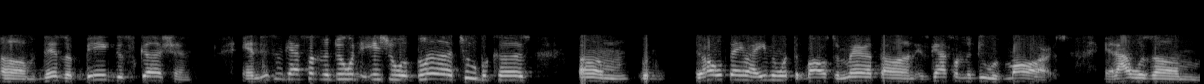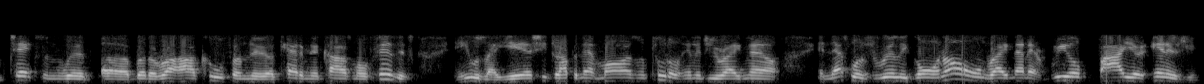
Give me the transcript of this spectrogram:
um, there's a big discussion and this has got something to do with the issue of blood too, because um, the whole thing, like even with the Boston Marathon, it's got something to do with Mars. and I was um texting with uh brother Ra Aku from the Academy of Cosmophysics, and he was like, "Yeah, she dropping that Mars and Pluto energy right now." And that's what's really going on right now, that real fire energy.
